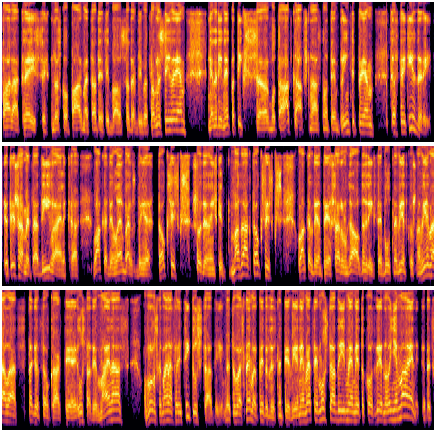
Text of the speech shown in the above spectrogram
pārāk kreisi, tas, ko pārmet attiecībā uz sadarbību ar progresīvajiem, gan arī nepatiks varbūt tā atkāpšanās no tiem principiem, kas tiek izdarīti. Jo tiešām ir tā dīvaini, ka vakardien Lembergs bija toksisks, šodien viņš ir mazāk toksisks, vakardien pie sarunu galda nedrīkstēja būt neviens, kurš nav ievēlēts, tagad savukārt tie uzstādījumi mainās, un, protams, ka mainās arī citi uzstādījumi, jo tu vairs nevari piedalīties ne pie vieniem veciem uzstādījumiem, ja tu kaut vienu no viņiem maini. Tāpēc,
